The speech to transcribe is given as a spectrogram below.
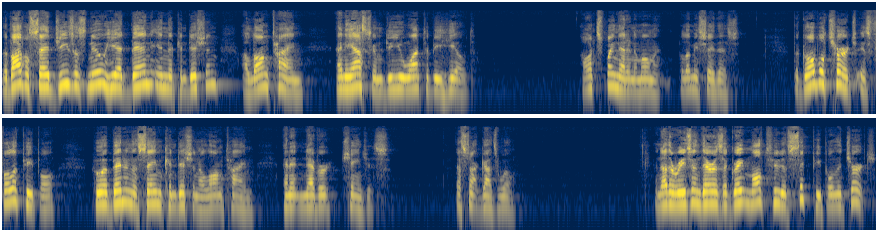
The Bible said Jesus knew he had been in the condition a long time, and he asked him, Do you want to be healed? I'll explain that in a moment, but let me say this. The global church is full of people who have been in the same condition a long time and it never changes. That's not God's will. Another reason there is a great multitude of sick people in the church.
